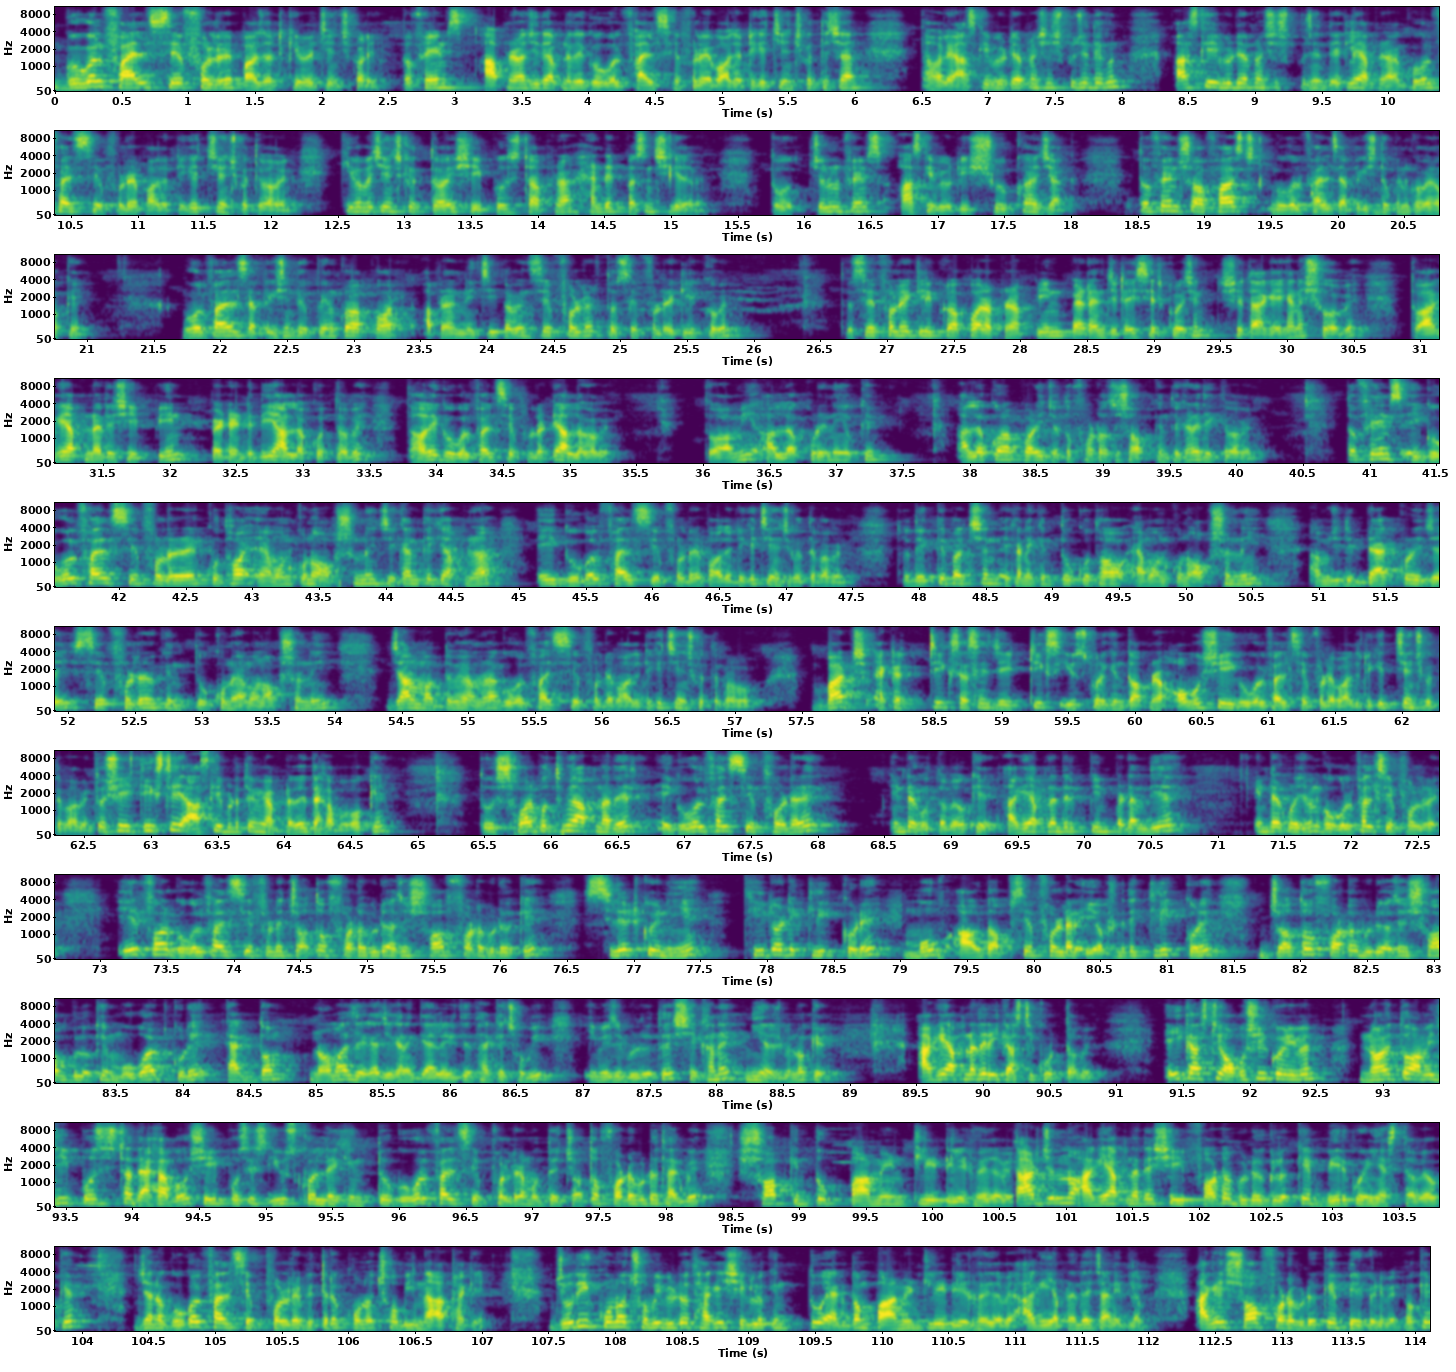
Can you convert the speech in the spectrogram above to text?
Google file save ফোল্ডারে password কীভাবে change করে? তো ফ্রেন্ডস আপনারা যদি আপনাদের গুগল ফাইল সেভ ফোল্ডারে পাসওয়ার্ডটিকে চেঞ্জ করতে চান, তাহলে আজকের ভিডিও আপনার শেষ পর্যন্ত দেখুন। আজকে এই ভিডিও আপনার শেষ পর্যন্ত দেখলে আপনারা গুগল ফাইল সেভ ফোল্ডারের পাসওয়ার্ডটিকে চেঞ্জ করতে পারবেন। কীভাবে চেঞ্জ করতে হয়? সেই প্রসেসটা আপনারা হান্ড্রেড পার্সেন্ট শিখে যাবেন। তো চলুন ফ্রেন্ডস আজকে ভিডিওটি শুরু করা যাক। তো ফ্রেন্ডস সব ফার্স্ট গুগল ফাইলস অ্যাপ্লিকেশনটা ওপেন করবেন ওকে গুগল ফাইলস অ্যাপ্লিকেশনটি ওপেন করার পর আপনারা নিচেই পাবেন সেভ ফোল্ডার তো সেভ ফোল্ডারে ক্লিক করবেন। তো সেভ ফোল্ডারে ক্লিক করার পর আপনারা পিন প্যাটার্ন যেটাই সেট করেছেন, সেটা আগে এখানে শো হবে। তো আগে আপনাদের সেই পিন প্যাটার্নটি দিয়ে আনলক করতে হবে, তাহলে গুগল ফাইল সেভ ফোল্ডারটি আনলক হবে। তো আমি আনলক করে নিই ওকে আনলক করার পরেই যত ফটো আছে সব কিন্তু এখানে দেখতে পাবেন। তো ফ্রেন্ডস এই গুগল ফাইল সেভ ফোল্ডারে কোথাও এমন কোনো অপশন নেই যেখান থেকে আপনারা এই গুগল ফাইল সেভ ফোল্ডারের পজিটিকে চেঞ্জ করতে পারবেন। তো দেখতে পাচ্ছেন, এখানে কিন্তু কোথাও এমন কোনো অপশন নেই। আমি যদি ব্যাক করে যাই সেভ ফোল্ডারেও কিন্তু কোনো এমন অপশন নেই, যার মাধ্যমে আমরা গুগল ফাইল সেভ ফোল্ডারের পজিটিকে চেঞ্জ করতে পারব। বাট একটা ট্রিক্স আছে, যেই ট্রিক্স ইউজ করে কিন্তু আপনারা অবশ্যই এই গুগল ফাইল সেভ ফোল্ডার পজিটিকে চেঞ্জ করতে পারবেন। তো সেই ট্রিক্সটাই আজকের ভিডিওতে আমি আপনাদের দেখাবো ওকে তো সবার প্রথমে আপনাদের এই গুগল ফাইল সেভ ফোল্ডারে এন্টার করতে হবে। ওকে আগে আপনাদের পিন প্যাটার্ন দিয়ে এন্টার করে যাবেন গুগল ফাইল সেভ ফোল্ডারে এরপর গুগল ফাইল সেভ ফোল্ডারে যত ফটো ভিডিও আছে, সব ফটো ভিডিওকে সিলেক্ট করে নিয়ে থ্রি ডটে ক্লিক করে move out of save folder এই অপশনটিতে ক্লিক করে যত ফটো ভিডিও আছে, সবগুলোকে মুভ আউট করে একদম নর্মাল জায়গায় যেখানে গ্যালারিতে থাকে ছবি ইমেজের ভিডিওতে সেখানে নিয়ে আসবেন। ওকে আগে আপনাদের এই কাজটি করতে হবে। এই কাজটি অবশ্যই করে নেবেন। নয়তো আমি যেই প্রসেসটা দেখাবো, সেই প্রসেস ইউজ করলে কিন্তু গুগল ফাইল সেভ ফোল্ডারের মধ্যে যত ফটো ভিডিও থাকবে, সব কিন্তু পারমানেন্টলি ডিলিট হয়ে যাবে। তার জন্য আগে আপনাদের সেই ফটো ভিডিওগুলোকে বের করে নিয়ে আসতে হবে ওকে যেন গুগল ফাইল সেভ ফোল্ডারের ভিতরে কোনো ছবি না থাকে। যদি কোনো ছবি ভিডিও থাকে, সেগুলো কিন্তু একদম পারমানেন্টলি ডিলিট হয়ে যাবে। আগেই আপনাদের জানিয়ে দিলাম। আগে সব ফটো ভিডিওকে বের করে নেবেন ওকে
